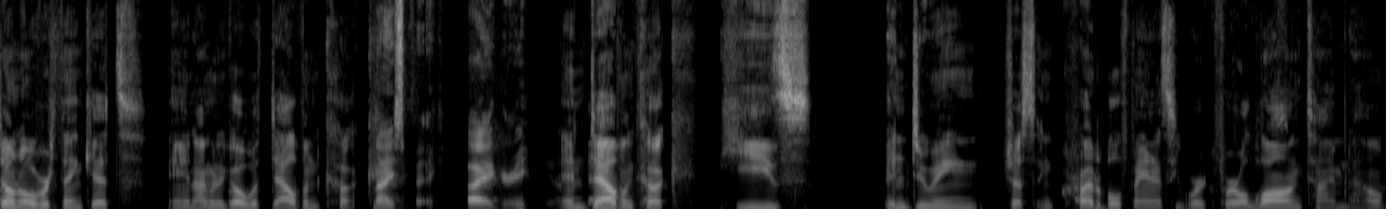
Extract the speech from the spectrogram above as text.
Don't overthink it, and I'm gonna go with Dalvin Cook. Nice pick. I agree. And Dalvin Cook, he's been doing just incredible fantasy work for a long time now.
